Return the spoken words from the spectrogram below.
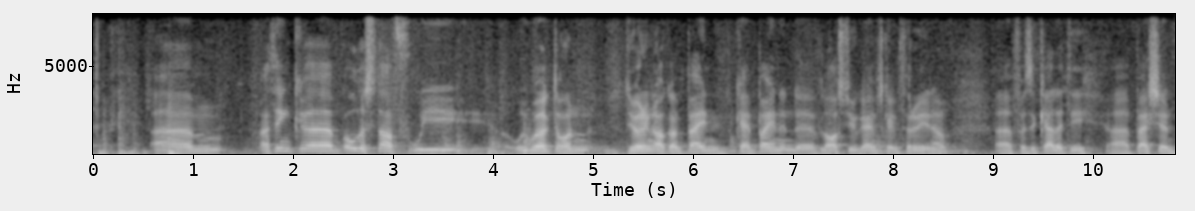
today? Um, I think uh, all the stuff we we worked on during our campaign campaign and the last few games came through. You know, uh, physicality, uh, passion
